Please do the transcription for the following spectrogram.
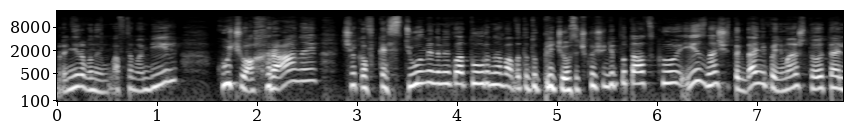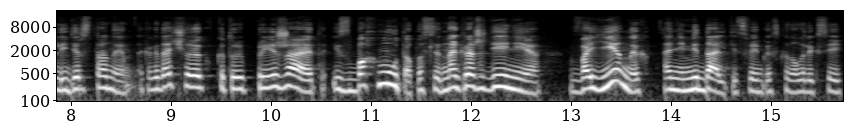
бронированный автомобиль, кучу охраны, человека в костюме номенклатурного, вот эту причесочку еще депутатскую, и, значит, тогда не понимают, что это лидер страны. Когда человек, который приезжает из Бахмута после награждения военных, а не медальки своим, как сказал Алексей,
